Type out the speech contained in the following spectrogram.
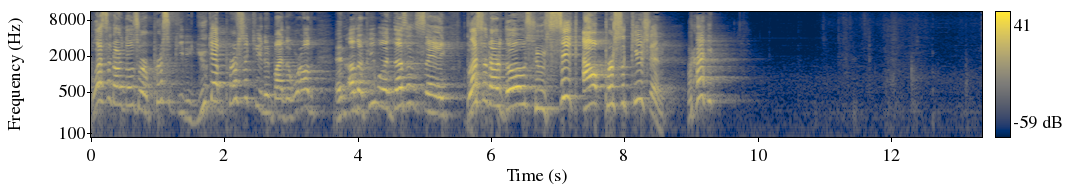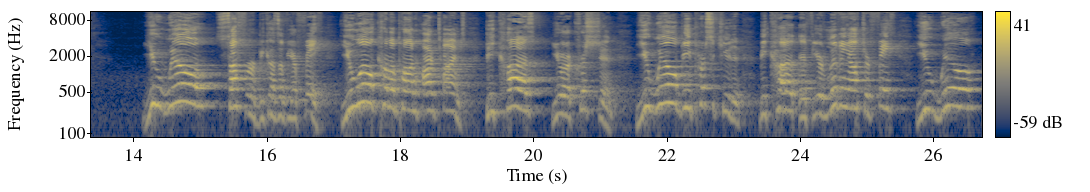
blessed are those who are persecuted. You get persecuted by the world and other people. It doesn't say, blessed are those who seek out persecution, right? You will suffer because of your faith. You will come upon hard times because you're a Christian. You will be persecuted because if you're living out your faith, you will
